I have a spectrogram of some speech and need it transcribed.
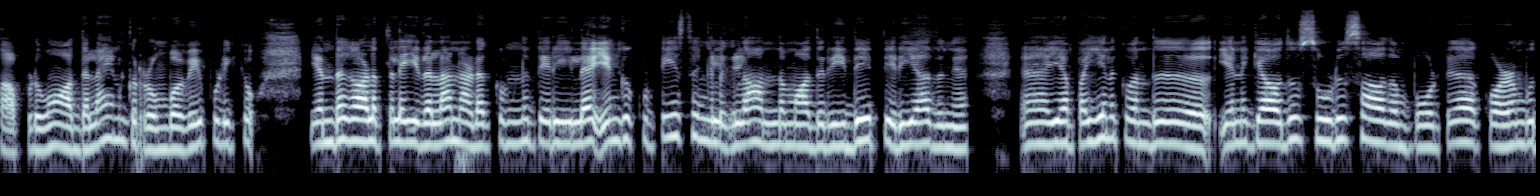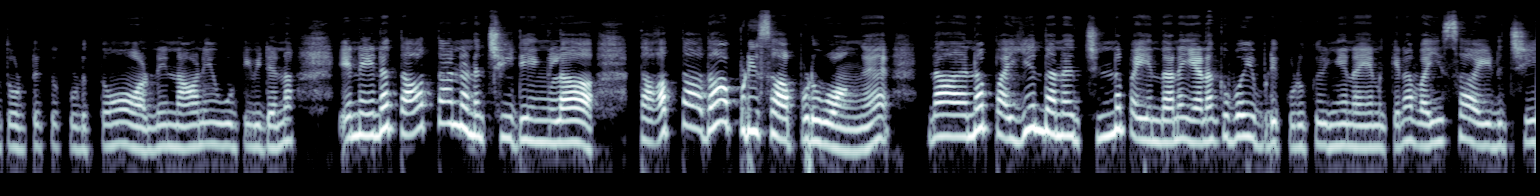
சாப்பிடுவோம். அதெல்லாம் எனக்கு ரொம்பவே பிடிக்கும். எந்த காலத்தில் இதெல்லாம் நடக்கும்னு தெரியல. எங்கள் குட்டீஸுங்களுக்கெல்லாம் அந்த மாதிரி இதே தெரியாதுங்க. என் பையனுக்கு வந்து என்னைக்காவது சுடு சாதம் போட்டு குழம்பு தொட்டுக்கு கொடுத்தோம் அப்படின்னு நானே ஊட்டி விட்டேன்னா, "என்ன என்ன தாத்தா நினச்சிக்கிட்டீங்களா தாத்தா தான் அப்படி சாப்பிடுவாங்க. நான் என்ன பையன் தானே, சின்ன பையன் தானே, எனக்கு போய் இப்படி கொடுக்குறீங்க நான் எனக்கு என்ன வயசாகிடுச்சி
